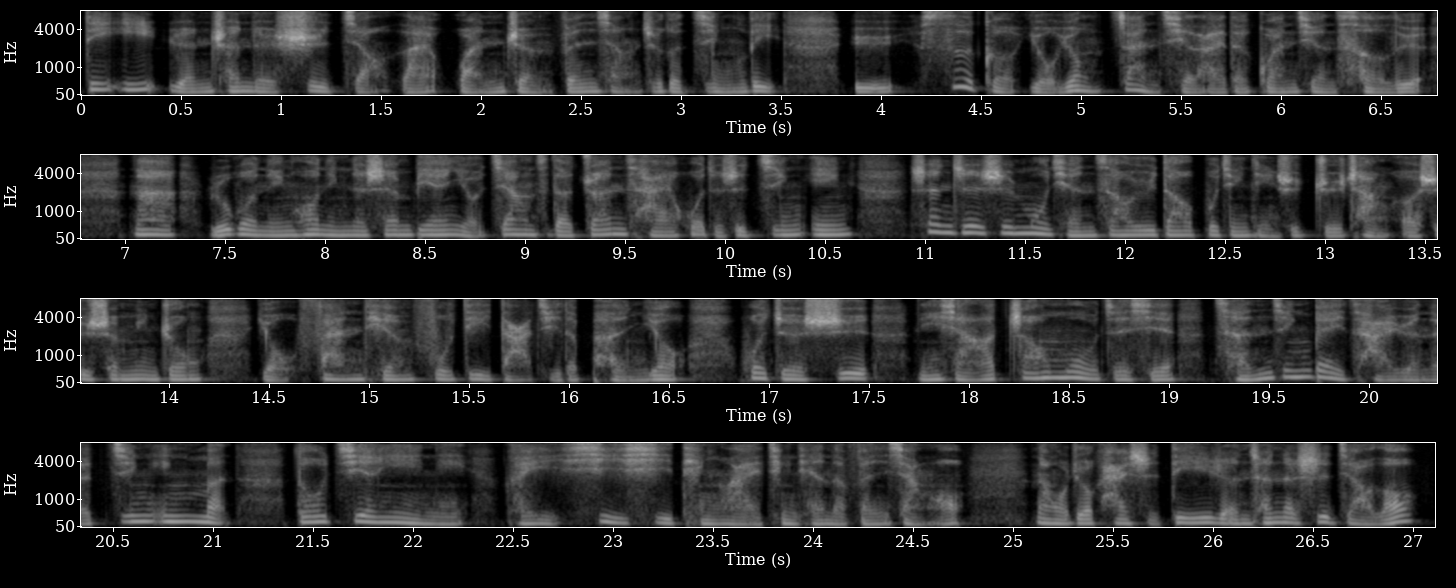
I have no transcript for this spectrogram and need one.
第一人称的视角来完整分享这个经历与四个有用站起。来的关键策略。那如果您或您的身边有这样子的专才，或者是精英，甚至是目前遭遇到不仅仅是职场，而是生命中有翻天覆地打击的朋友，或者是你想要招募这些曾经被裁员的精英们，都建议你可以细细听来今天的分享哦。那我就开始第一人称的视角喽。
